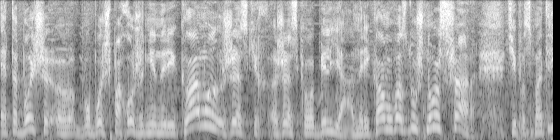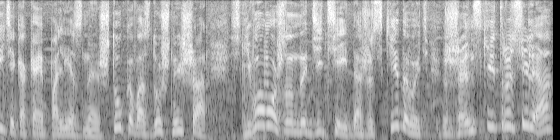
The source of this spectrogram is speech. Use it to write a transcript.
это больше, э, больше похоже не на рекламу женских, женского белья, а на рекламу воздушного шара. Типа, смотрите, какая полезная штука, воздушный шар. С него можно на детей даже скидывать женские труселя.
